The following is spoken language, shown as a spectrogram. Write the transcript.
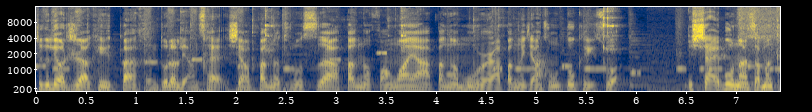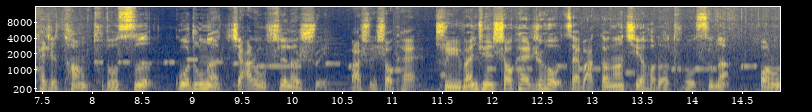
这个料汁啊，可以拌很多的凉菜，像拌个土豆丝啊，拌个黄瓜呀，拌个木耳啊，拌个洋葱都可以做。下一步呢，咱们开始烫土豆丝。锅中呢，加入适量的水，把水烧开。水完全烧开之后，再把刚刚切好的土豆丝呢放入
